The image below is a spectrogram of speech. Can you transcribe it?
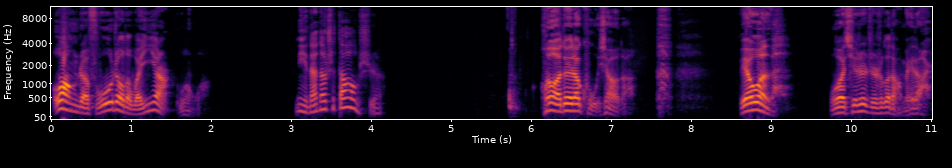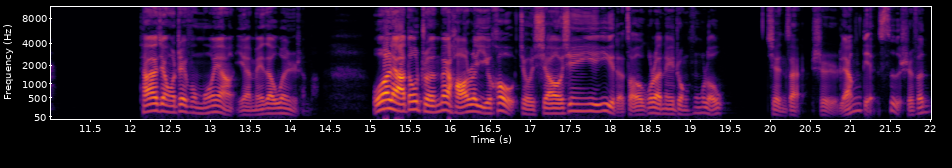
望着符咒的纹样，问我。你难道是道士？我对他苦笑道：“别问了，我其实只是个倒霉蛋。”他见我这副模样，也没再问什么。我俩都准备好了以后，就小心翼翼地走过了那幢红楼。现在是两点四十分，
